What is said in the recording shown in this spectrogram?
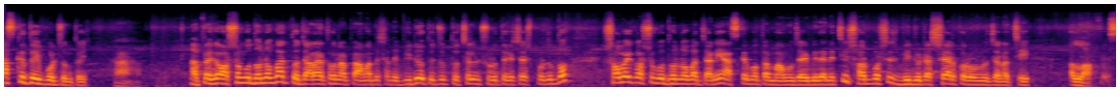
আজকে তো এই পর্যন্তই। হ্যাঁ হ্যাঁ। আপনাকে অসংখ্য ধন্যবাদ। তো যারা এখন আপনার আমাদের সাথে ভিডিওতে যুক্ত ছিলেন শুরু থেকে শেষ পর্যন্ত, সবাইকে অসংখ্য ধন্যবাদ জানিয়ে আজকের মতো মামুন বিদায় নিচ্ছি। সর্বশেষ ভিডিওটা শেয়ার করার অনুরোধ জানাচ্ছি। আল্লাহ হাফেজ।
